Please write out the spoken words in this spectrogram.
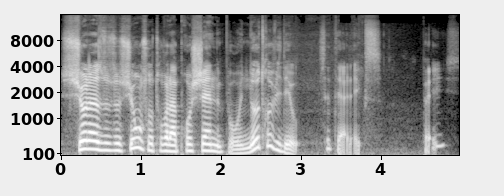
sur les réseaux sociaux. On se retrouve à la prochaine pour une autre vidéo. C'était Alex. Peace.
